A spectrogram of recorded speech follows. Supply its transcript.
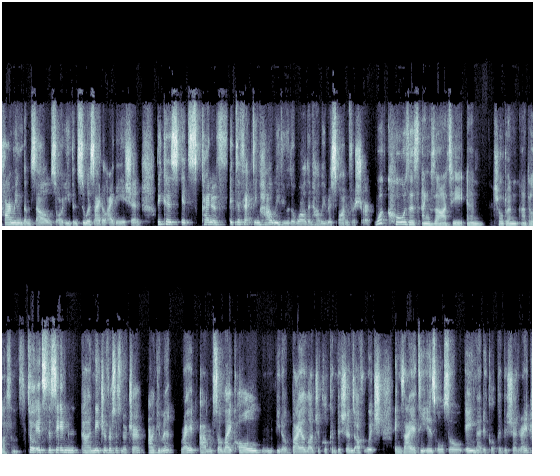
harming themselves or even suicide suicidal ideation because it's kind of it's affecting how we view the world and how we respond for sure. What causes anxiety in children, adolescents? So it's the same uh, nature versus nurture argument, right? Um, so like all you know biological conditions, of which anxiety is also a medical condition, right?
